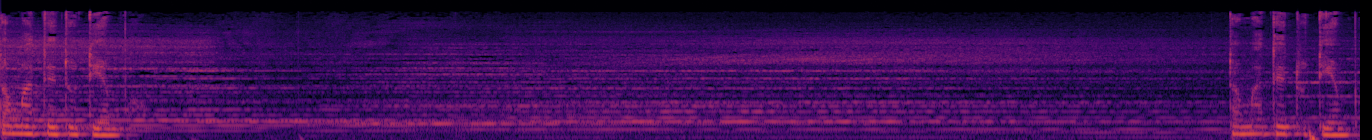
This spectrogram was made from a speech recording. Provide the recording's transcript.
Tómate tu tiempo. Tómate tu tiempo.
